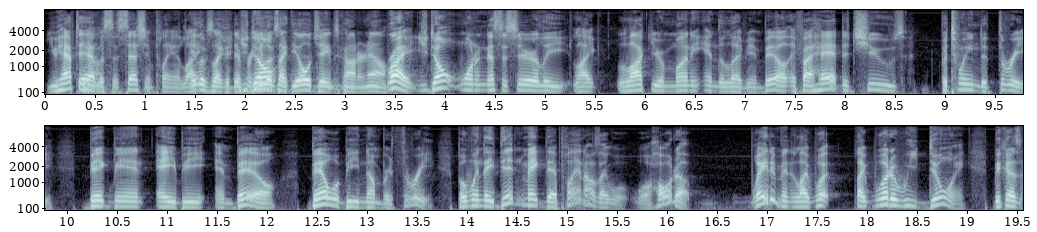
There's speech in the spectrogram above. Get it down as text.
You have to yeah. have a succession plan. Like he looks like a different. He looks like the old James Conner now. Right. You don't want to necessarily like lock your money in into Le'Veon Bell. If I had to choose between the three, Big Ben, AB, and Bell, Bell would be number three. But when they didn't make that plan, I was like, well, well hold up, wait a minute, like what? Like what are we doing? Because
